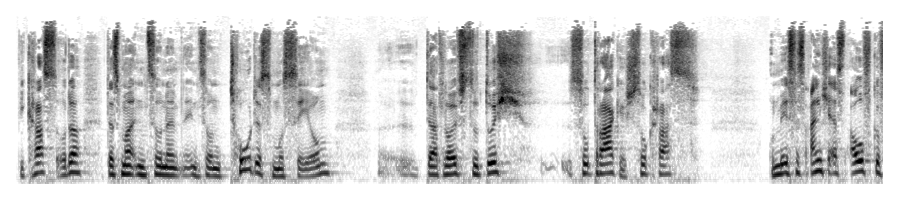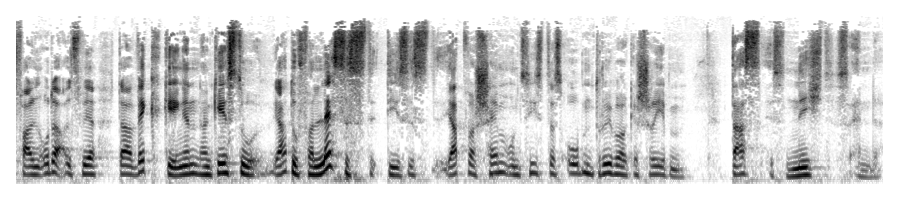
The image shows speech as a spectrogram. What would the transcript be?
Wie krass, oder? Dass man in so, einem, in so einem Todesmuseum, äh, da läufst du durch, so tragisch, so krass. Und mir ist das eigentlich erst aufgefallen, oder als wir da weggingen, dann gehst du, ja, du verlässest dieses Yad Vashem und siehst das oben drüber geschrieben. Das ist nicht das Ende.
